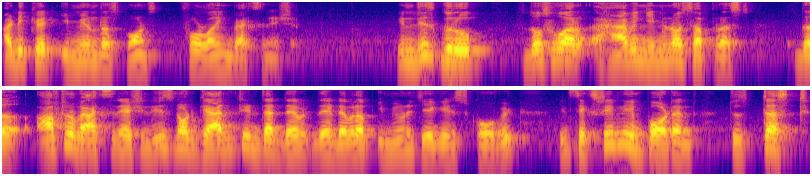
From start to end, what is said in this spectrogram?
adequate immune response following vaccination. In this group, those who are having immunosuppressed, the after vaccination, it is not guaranteed that they, they develop immunity against COVID. It's extremely important to test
